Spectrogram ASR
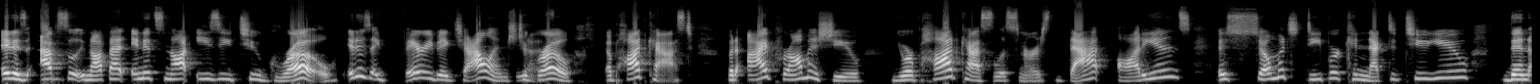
It is absolutely not that. And it's not easy to grow. It is a very big challenge to yes. grow a podcast. But I promise you, your podcast listeners, that audience is so much deeper connected to you than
